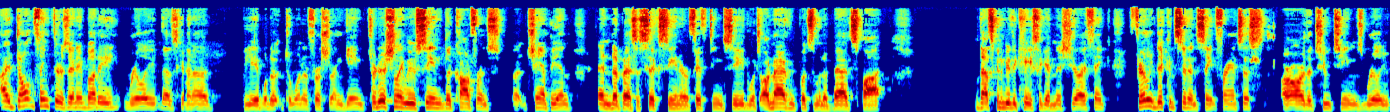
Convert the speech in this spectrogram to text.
I don't think there's anybody really that's going to be able to, to win a first round game. Traditionally, we've seen the conference uh, champion end up as a 16 or 15 seed, which automatically puts them in a bad spot. That's going to be the case again this year. I think Fairleigh Dickinson and St. Francis are, are the two teams really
